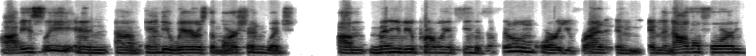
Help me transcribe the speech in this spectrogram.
obviously in um, andy weir's the martian which um, many of you probably have seen as a film or you've read in in the novel form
